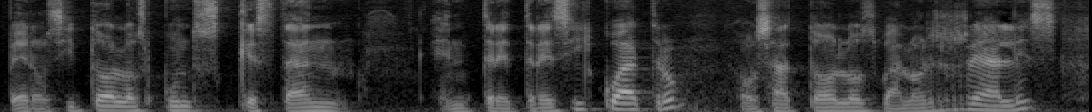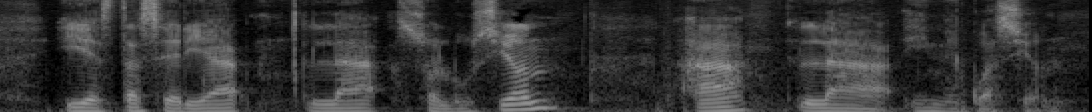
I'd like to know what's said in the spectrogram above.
pero sí todos los puntos que están entre 3 y 4, o sea, todos los valores reales, y esta sería la solución a la inecuación.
